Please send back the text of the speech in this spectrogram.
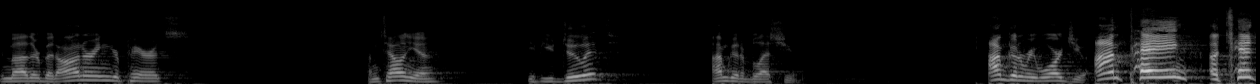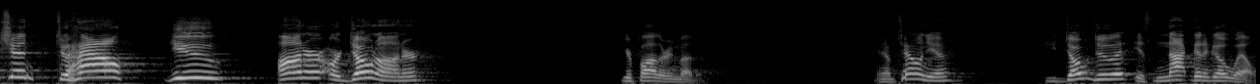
and mother, but honoring your parents, I'm telling you, if you do it, I'm going to bless you. I'm going to reward you. I'm paying attention to how you honor or don't honor your father and mother. And I'm telling you, if you don't do it, it's not going to go well.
